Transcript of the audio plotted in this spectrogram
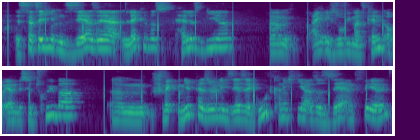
ist tatsächlich ein sehr, sehr leckeres, helles Bier. Ähm, eigentlich so, wie man es kennt, auch eher ein bisschen trüber. Ähm, schmeckt mir persönlich sehr, sehr gut. Kann ich dir also sehr empfehlen.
